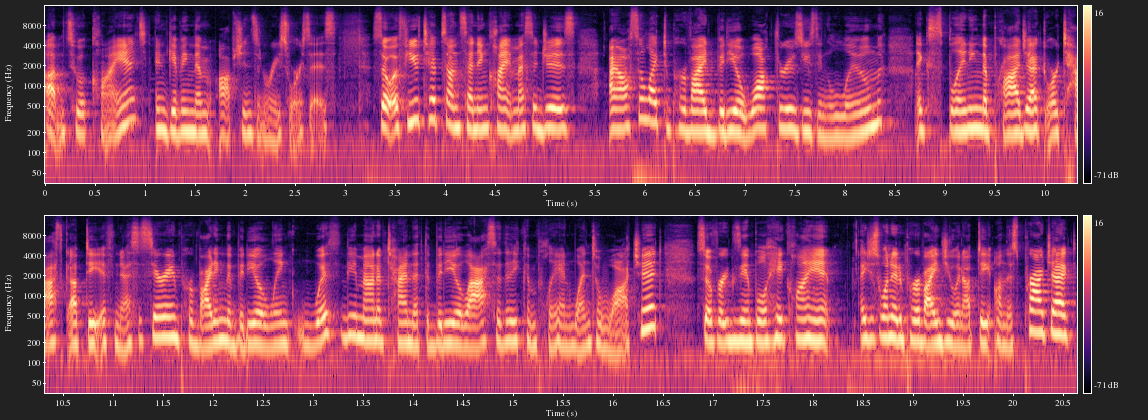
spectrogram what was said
um, to a client and giving them options and resources. So, a few tips on sending client messages. I also like to provide video walkthroughs using Loom, explaining the project or task update if necessary, and providing the video link with the amount of time that the video lasts so they can plan when to watch it. So, for example, hey, client, I just wanted to provide you an update on this project.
